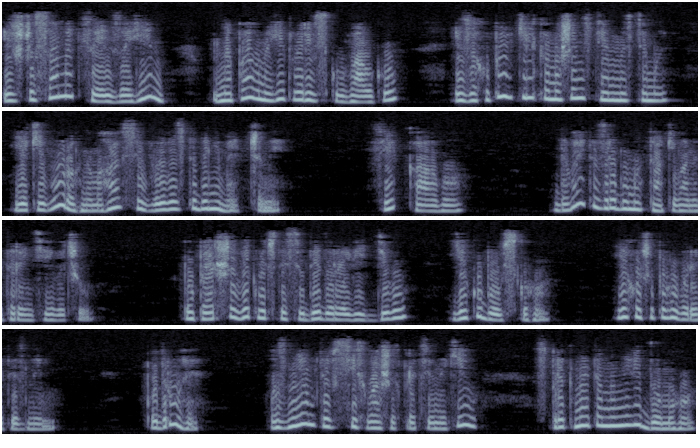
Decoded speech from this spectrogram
і що саме цей загін напав на гітлерівську валку і захопив кілька машин з цінностями, які ворог намагався вивезти до Німеччини. Цікаво. Давайте зробимо так, Іване Терентійовичу. По-перше, викличте сюди до райвідділу Якубовського. Я хочу поговорити з ним. По-друге, ознайомте всіх ваших працівників з прикметами невідомого,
